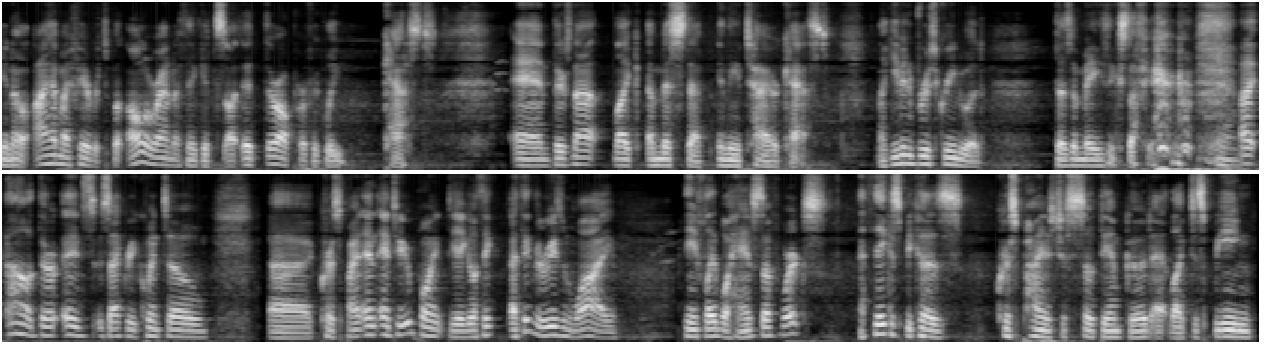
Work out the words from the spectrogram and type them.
you know I have my favorites, but all around, I think it's uh, it, they're all perfectly cast and there's not like a misstep in the entire cast. Like even Bruce Greenwood does amazing stuff here. like oh, there it's Zachary Quinto, uh, Chris Pine, and, and to your point, Diego, I think I think the reason why the inflatable hand stuff works, I think it's because Chris Pine is just so damn good at like just being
